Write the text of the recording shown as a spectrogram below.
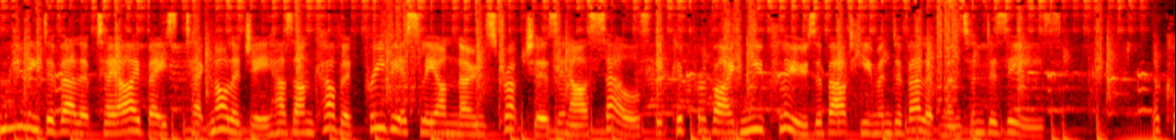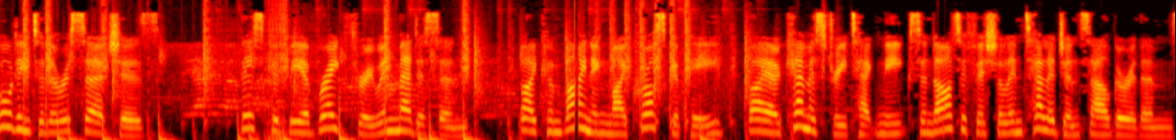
Newly developed AI-based technology has uncovered previously unknown structures in our cells that could provide new clues about human development and disease. According to the researchers, this could be a breakthrough in medicine. By combining microscopy, biochemistry techniques and artificial intelligence algorithms,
